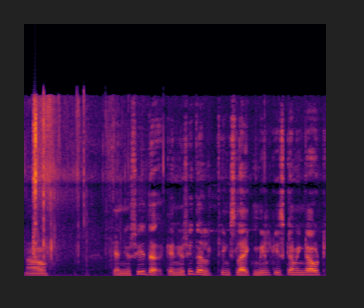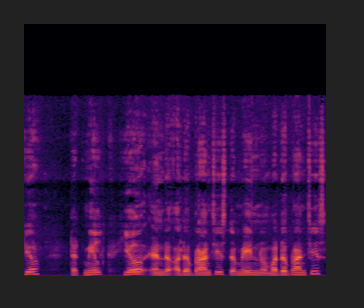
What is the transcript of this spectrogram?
Now can you see the can you see the things like milk is coming out here? That milk here and the other branches the main mother branches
